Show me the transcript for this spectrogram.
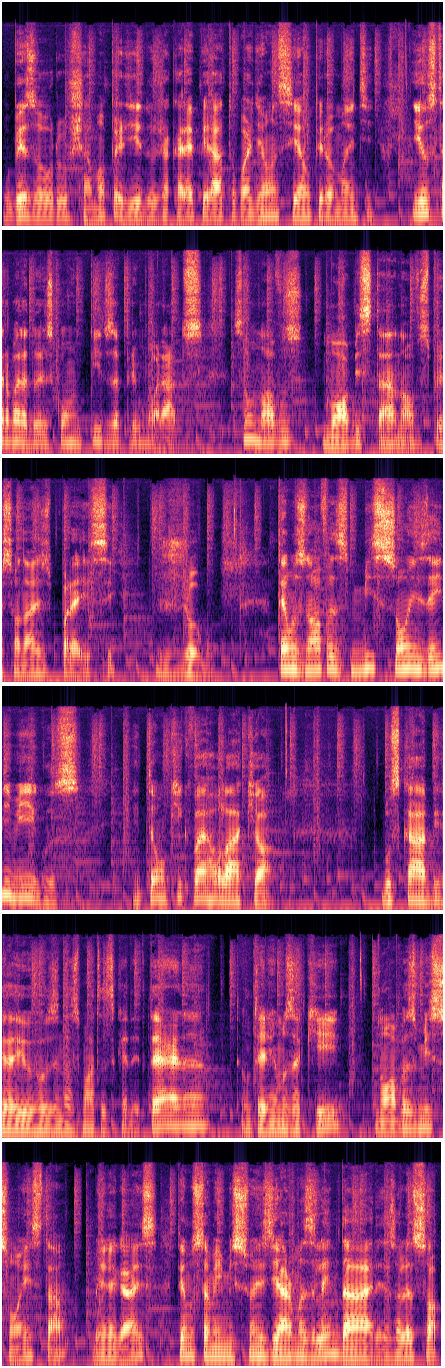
o Besouro, o Xamã Perdido, o Jacaré Pirata, o Guardião Ancião Piromante e os Trabalhadores Corrompidos Aprimorados. São novos mobs, tá? Novos personagens para esse jogo. Temos novas missões de inimigos. Então o que, que vai rolar aqui, ó? Buscar Abigail e Rose nas Matas de Queda Eterna, então teremos aqui novas missões, tá? Bem legais. Temos também missões de armas lendárias. Olha só,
